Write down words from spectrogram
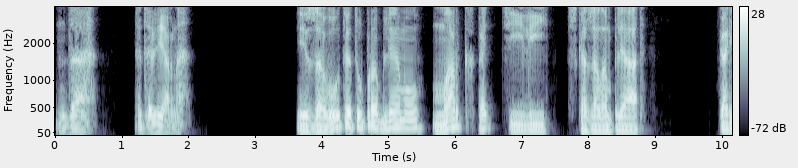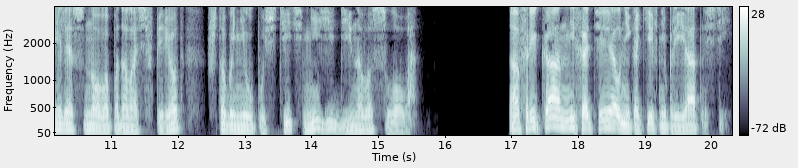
Да, это верно. И зовут эту проблему Марк Аттилий, сказал амплиат. Карелия снова подалась вперед, — чтобы не упустить ни единого слова. Африкан не хотел никаких неприятностей.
